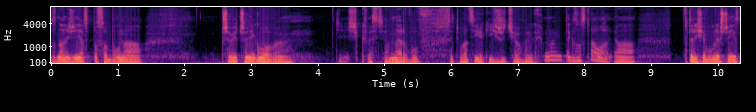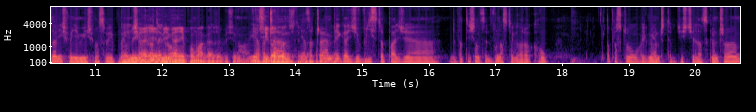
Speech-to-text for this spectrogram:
znalezienia sposobu na przewietrzenie głowy. Gdzieś kwestia nerwów, sytuacji jakichś życiowych. No i tak zostało. A wtedy się w ogóle jeszcze nie znaliśmy, nie mieliśmy o sobie No, pojęcia bieganie, do tego. bieganie pomaga, żeby się No, ja zacząłem, tak ja zacząłem biegać w listopadzie 2012 roku. Po prostu jak miałem 40 lat skończyłem.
